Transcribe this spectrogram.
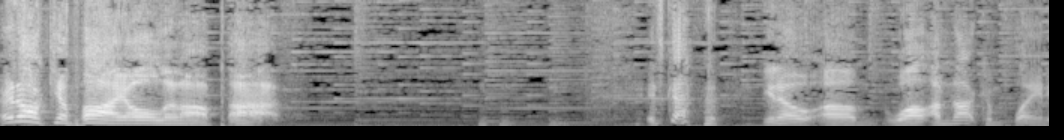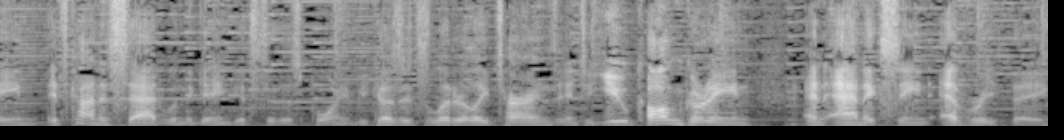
and occupy all in our path. it's kind of, you know, um, while I'm not complaining, it's kind of sad when the game gets to this point because it's literally turns into you conquering and annexing everything.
